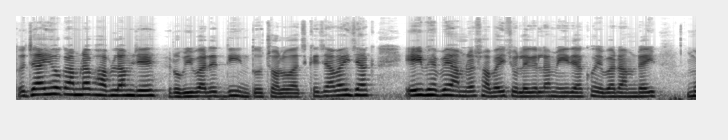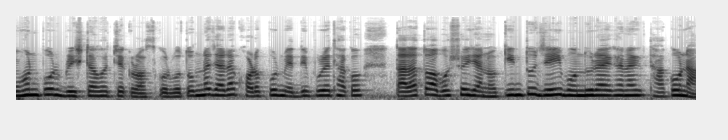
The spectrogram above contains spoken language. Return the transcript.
তো যাই হোক, আমরা ভাবলাম যে রবিবারের দিন, তো চলো আজকে যাওয়াই যাক। এই ভেবে আমরা সবাই চলে গেলাম। এই দেখো, এবার আমরা এই মোহনপুর ব্রিজটা হচ্ছে ক্রস করব। তোমরা যারা খড়গপুর, মেদিনীপুরে থাকো, তারা তো অবশ্যই জানো, কিন্তু যেই বন্ধুরা এখানে থাকো না,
